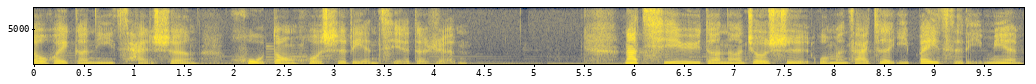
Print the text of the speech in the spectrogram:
都会跟你产生互动或是连结的人。那其余的呢，就是我们在这一辈子里面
